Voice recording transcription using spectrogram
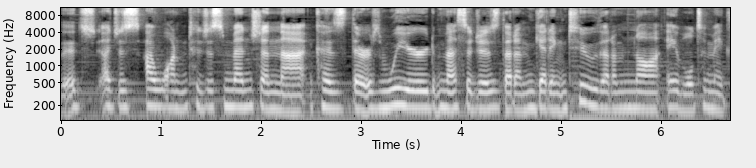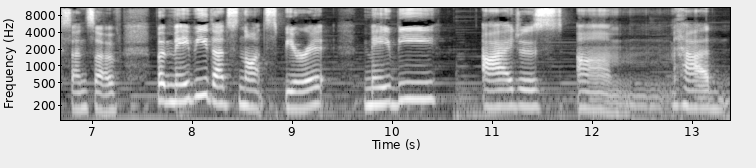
it's I just I wanted to just mention that cuz there's weird messages that I'm getting too that I'm not able to make sense of. But maybe that's not spirit. Maybe I just um had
